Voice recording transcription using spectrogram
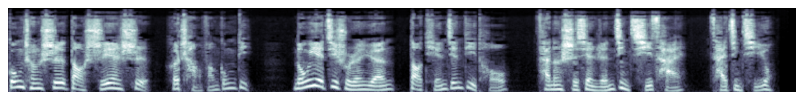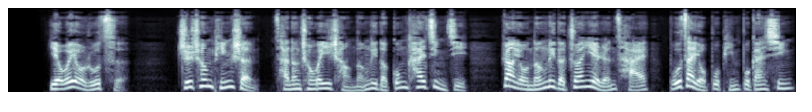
工程师到实验室和厂房工地，农业技术人员到田间地头，才能实现人尽其才，才尽其用。也唯有如此，职称评审才能成为一场能力的公开竞技。让有能力的专业人才不再有不平不甘心、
